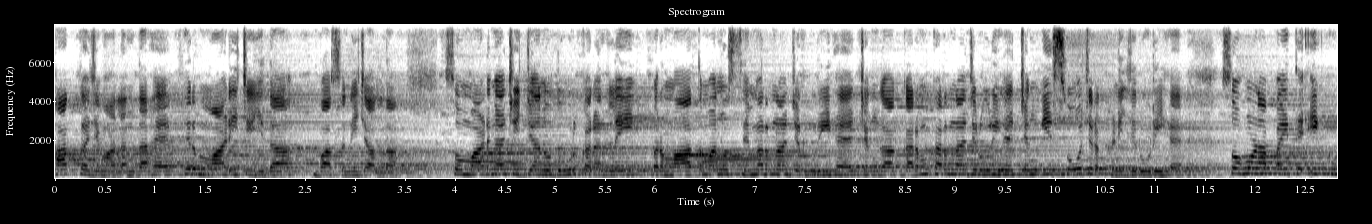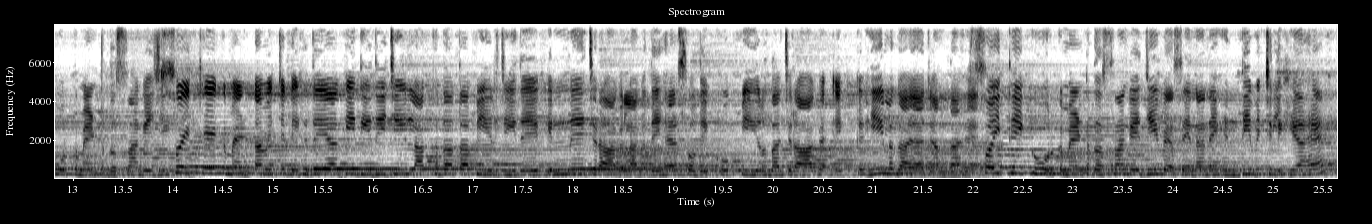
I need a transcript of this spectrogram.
ਹੱਕ ਅਜਮਾ ਲੈਂਦਾ ਹੈ। ਫਿਰ ਮਾੜੀ ਚੀਜ਼ ਦਾ ਬਸ ਨਹੀਂ ਚੱਲਦਾ। ਸੋ ਮਾੜੀਆਂ ਚੀਜ਼ਾਂ ਨੂੰ ਦੂਰ ਕਰਨ ਲਈ ਪਰਮਾਤਮਾ ਨੂੰ ਸਿਮਰਨਾ ਜ਼ਰੂਰੀ ਹੈ, ਚੰਗਾ ਕਰਮ ਕਰਨਾ ਜ਼ਰੂਰੀ ਹੈ, ਚੰਗੀ ਸੋਚ ਰੱਖਣੀ ਜ਼ਰੂਰੀ ਹੈ। ਸੋ ਹੁਣ ਆਪਾਂ ਇੱਥੇ ਇੱਕ ਹੋਰ ਕਮੈਂਟ ਦੱਸਾਂਗੇ ਜੀ। ਸੋ ਇੱਥੇ ਕਮੈਂਟਾਂ ਵਿੱਚ ਲਿਖਦੇ ਆ ਕਿ ਦੀਦੀ ਜੀ, ਲੱਖ ਦਾ ਤਾਂ ਪੀਰ ਜੀ ਦੇ ਕਿੰਨੇ ਚਿਰਾਗ ਲੱਗਦੇ ਹੈ। ਸੋ ਦੇਖੋ, ਪੀਰ ਦਾ ਚਿਰਾਗ ਇੱਕ ਹੀ ਲਗਾਇਆ ਜਾਂਦਾ ਹੈ। ਸੋ ਇੱਥੇ ਇੱਕ ਹੋਰ ਕਮੈਂਟ ਦੱਸਾਂਗੇ ਜੀ। ਵੈਸੇ ਇਹਨਾਂ ਨੇ ਹਿੰਦੀ ਵਿੱਚ ਲਿਖਿਆ ਹੈ।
